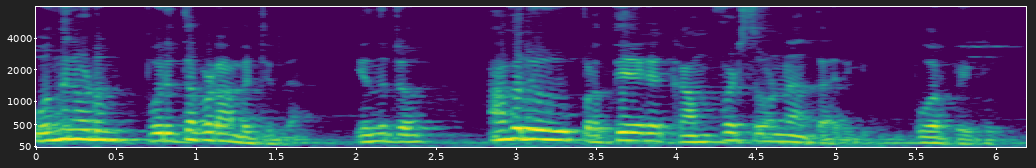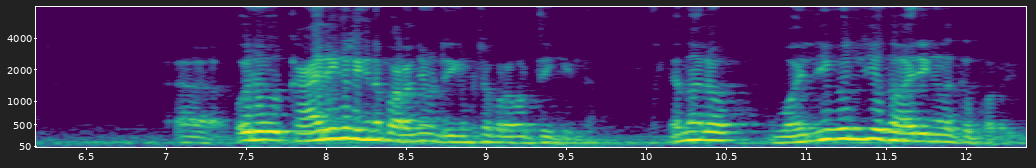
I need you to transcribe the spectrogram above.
ഒന്നിനോടും പൊരുത്തപ്പെടാൻ പറ്റില്ല. എന്നിട്ടോ അവരൊരു പ്രത്യേക കംഫർട്ട് സോണിനകത്തായിരിക്കും പൂർ പീപ്പിൾ ഒരു കാര്യങ്ങൾ ഇങ്ങനെ പറഞ്ഞുകൊണ്ടിരിക്കും പക്ഷെ പ്രവർത്തിക്കില്ല. എന്നാലോ വലിയ വലിയ കാര്യങ്ങളൊക്കെ പറയും.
